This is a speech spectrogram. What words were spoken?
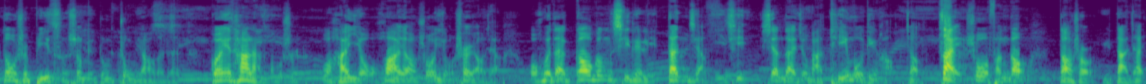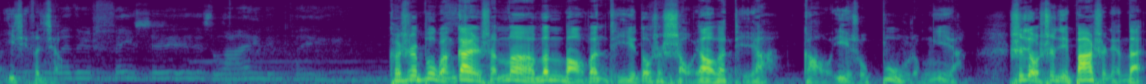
都是彼此生命中重要的人。关于他俩的故事，我还有话要说，有事儿要讲。我会在高更系列里单讲一期，现在就把题目定好，叫“再说梵高”，到时候与大家一起分享。可是不管干什么，温饱问题都是首要问题啊！搞艺术不容易啊！十九世纪八十年代，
